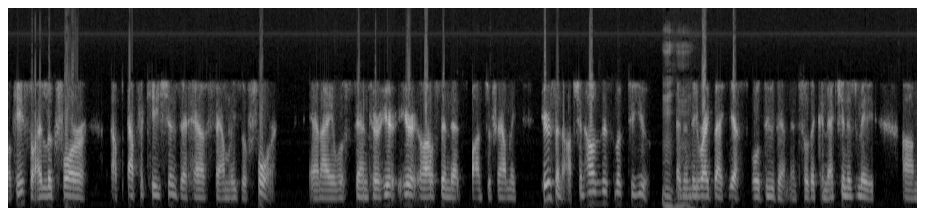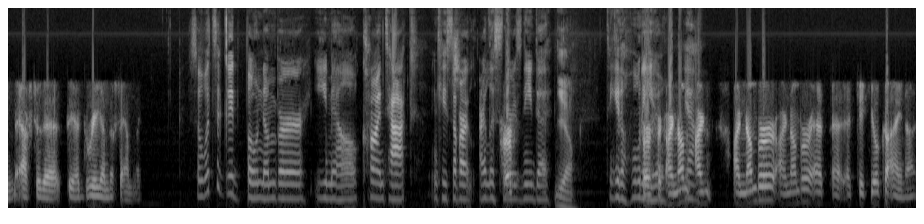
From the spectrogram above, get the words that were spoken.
Okay, so I look for ap- applications that have families of four, and I will send her here. Here, I'll send that sponsor family. Here's an option. How does this look to you? Mm-hmm. And then they write back, yes, we'll do them. And so the connection is made um, after that they agree on the family. So what's a good phone number, email, contact in case of our, our listeners need to, Yeah. to get a hold of you? Our, num- Yeah. our, our number, our number at at, at Keiki O Ka ʻĀina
